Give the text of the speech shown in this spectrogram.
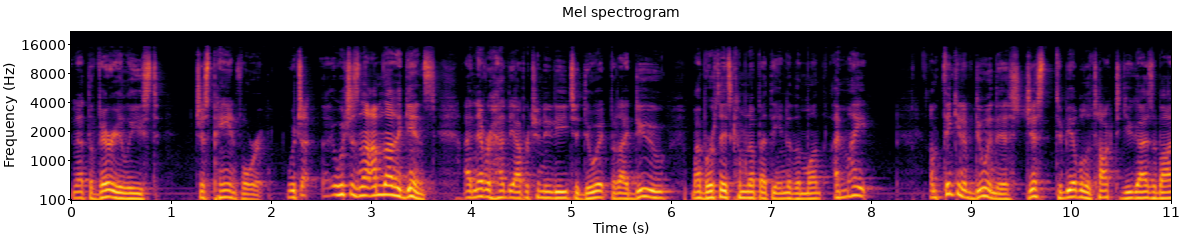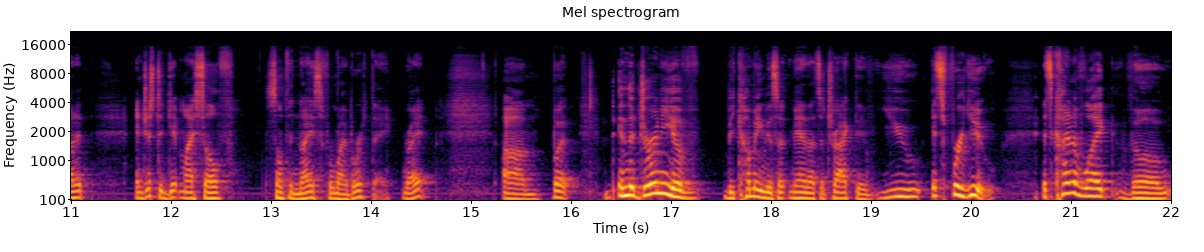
and at the very least, just paying for it, which which is not I'm not against. I never had the opportunity to do it, but I do. My birthday's coming up at the end of the month. I might I'm thinking of doing this just to be able to talk to you guys about it and just to get myself something nice for my birthday, right? Um, but in the journey of becoming this man that's attractive, you it's for you. It's kind of like the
